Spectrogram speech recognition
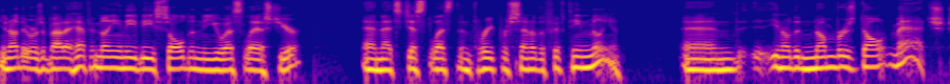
You know, there was about a half a million EVs sold in the U.S. last year, and that's just less than three percent of the 15 million and you know the numbers don't match.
